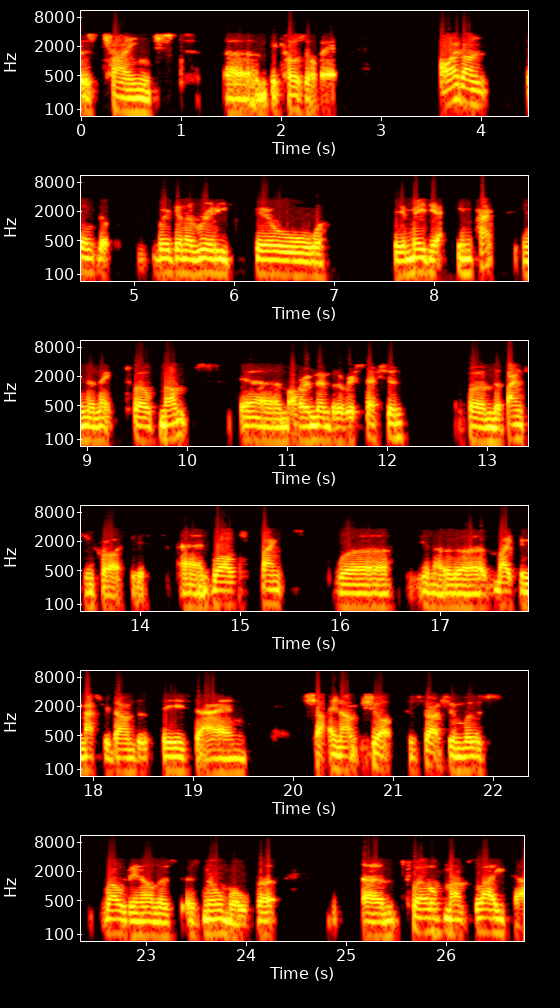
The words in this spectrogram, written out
has changed um, because of it. I don't think that we're going to really feel the immediate impact in the next 12 months. Um, I remember the recession from the banking crisis, and whilst banks were, you know, uh, making mass redundancies and shutting up shop, construction was rolling on as, as normal. But um, 12 months later,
